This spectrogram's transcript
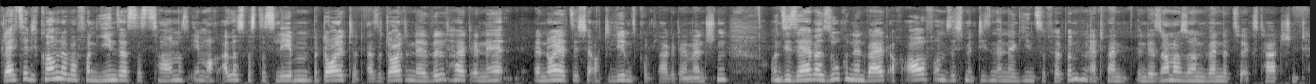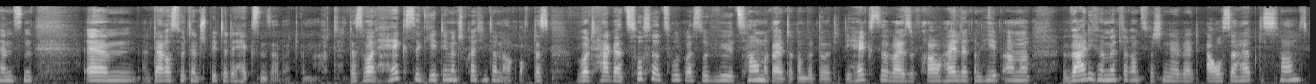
Gleichzeitig kommt aber von jenseits des Zaunes eben auch alles, was das Leben bedeutet. Also dort in der Wildheit erneuert sich ja auch die Lebensgrundlage der Menschen. Und sie selber suchen den Wald auch auf, um sich mit diesen Energien zu verbinden, etwa in der Sommersonnenwende zu ekstatischen Tänzen. Ähm, daraus wird dann später der Hexensabbat gemacht. Das Wort Hexe geht dementsprechend dann auch auf das Wort Hagazussa zurück, was so wie Zaunreiterin bedeutet. Die Hexe, weise Frau, Heilerin, Hebamme, war die Vermittlerin zwischen der Welt außerhalb des Zauns,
